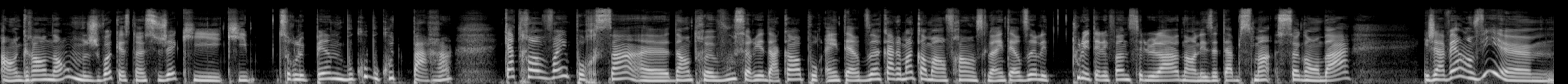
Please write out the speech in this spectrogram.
en grand nombre. Je vois que c'est un sujet qui, qui pin beaucoup, beaucoup de parents. 80% euh, d'entre vous seriez d'accord pour interdire, carrément comme en France, interdire tous les téléphones cellulaires dans les établissements secondaires. Et j'avais envie, euh,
